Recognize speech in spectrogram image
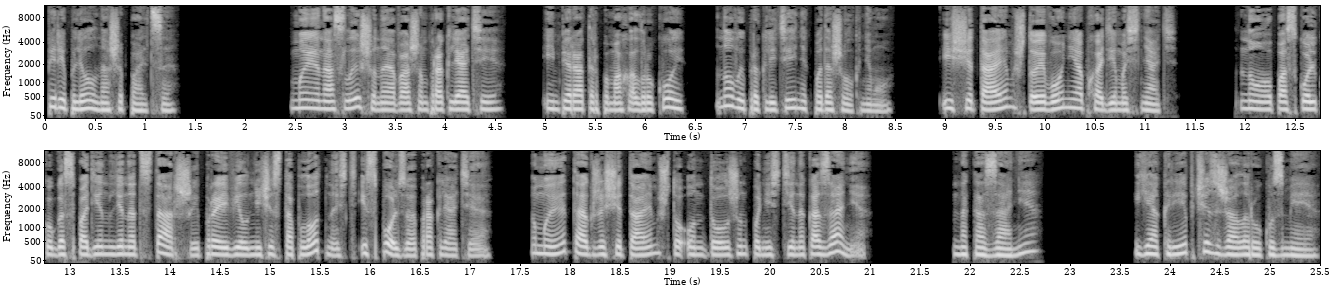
переплел наши пальцы. «Мы наслышаны о вашем проклятии», — император помахал рукой, новый проклятийник подошел к нему. «И считаем, что его необходимо снять. Но поскольку господин Линет-старший проявил нечистоплотность, используя проклятие, мы также считаем, что он должен понести наказание». «Наказание?» Я крепче сжала руку змея.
